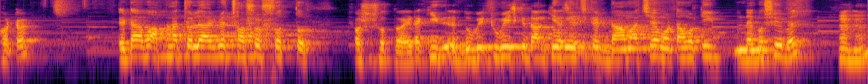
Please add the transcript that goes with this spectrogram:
ঘরটা এটা আপনার চলে আসবে ছশো সত্তর। ছশো সত্তর। এটা কি টু বিএচকে দাম কি আছে? বিএইচকে দাম আছে মোটামুটি নেগোসিয়েবল হুম হুম।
